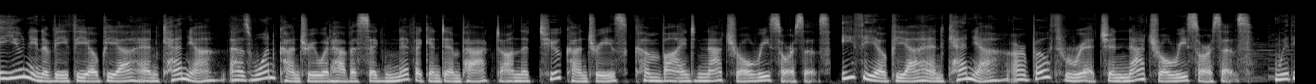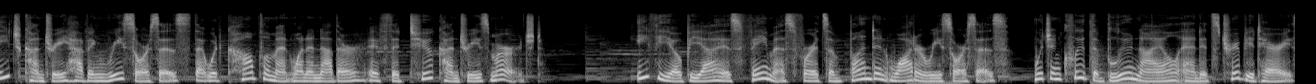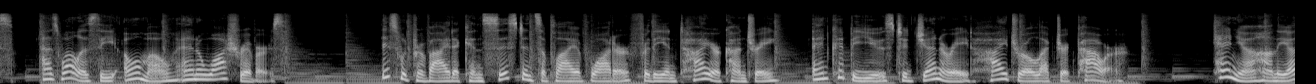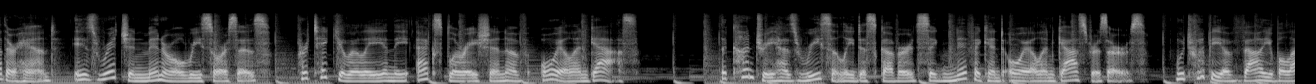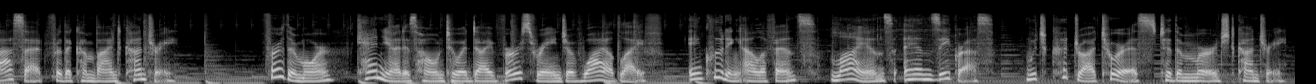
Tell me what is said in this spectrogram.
The union of Ethiopia and Kenya as one country would have a significant impact on the two countries' combined natural resources. Ethiopia and Kenya are both rich in natural resources, with each country having resources that would complement one another if the two countries merged. Ethiopia is famous for its abundant water resources, which include the Blue Nile and its tributaries, as well as the Omo and Awash rivers. This would provide a consistent supply of water for the entire country and could be used to generate hydroelectric power. Kenya, on the other hand, is rich in mineral resources, particularly in the exploration of oil and gas. The country has recently discovered significant oil and gas reserves, which would be a valuable asset for the combined country. Furthermore, Kenya is home to a diverse range of wildlife, including elephants, lions, and zebras, which could draw tourists to the merged country.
